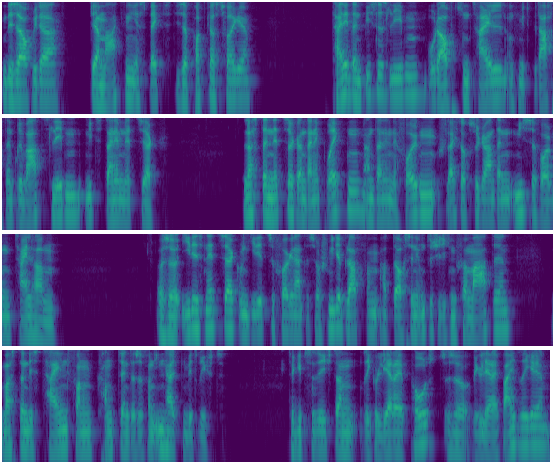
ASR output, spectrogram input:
und das ist auch wieder der Marketing-Aspekt dieser Podcast-Folge. Teile dein Businessleben oder auch zum Teil und mit Bedacht dein privates Leben mit deinem Netzwerk. Lass dein Netzwerk an deinen Projekten, an deinen Erfolgen, vielleicht auch sogar an deinen Misserfolgen teilhaben. Also jedes Netzwerk und jede zuvor genannte Social Media Plattform hat auch seine unterschiedlichen Formate, was dann das Teilen von Content, also von Inhalten betrifft. Da gibt es natürlich dann reguläre Posts, also reguläre Beiträge,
